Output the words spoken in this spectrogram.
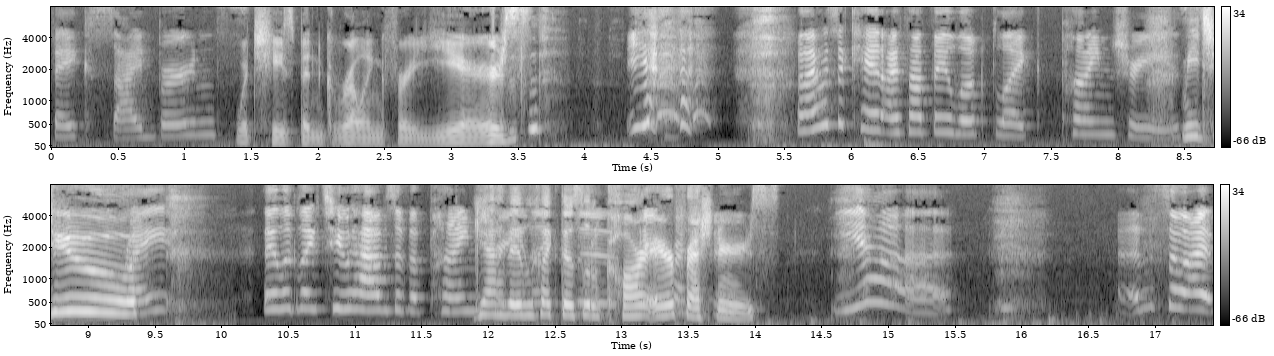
fake sideburns. which he's been growing for years. Yeah. when I was a kid, I thought they looked like pine trees. Me too. Right? They look like two halves of a pine Yeah, tree. Yeah, they look like, those little car air fresheners. Yeah. And so I,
